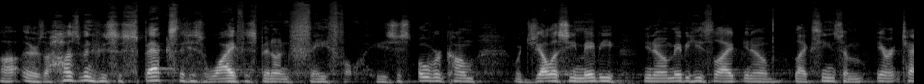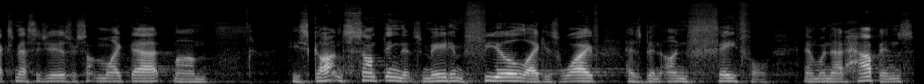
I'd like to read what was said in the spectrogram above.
uh, there's a husband who suspects that his wife has been unfaithful. He's just overcome with jealousy. Maybe, you know, maybe he's like, you know, like seen some errant text messages or something like that. Um, he's gotten something that's made him feel like his wife has been unfaithful. And when that happens,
